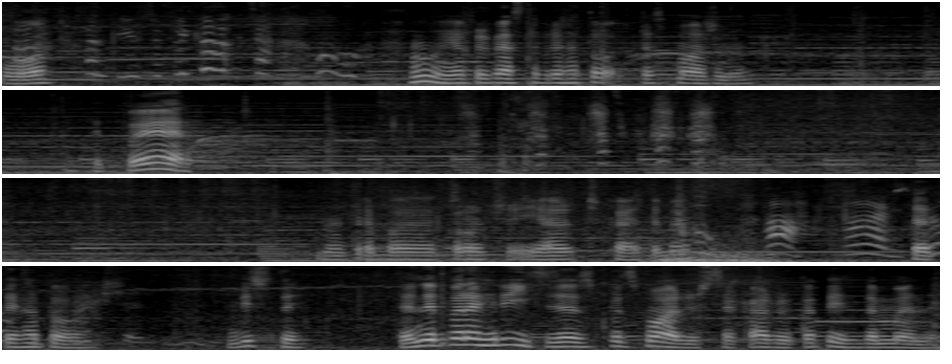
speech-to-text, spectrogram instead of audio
Hot. О, я прекрасно приготов... присмажена. Тепер. Не треба, коротше, я чекаю тебе. Все, ти готова. Іди сюди. Ти не перегрійся, підсмажишся, кажу, катись до мене.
